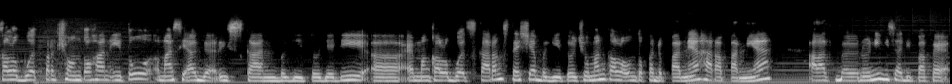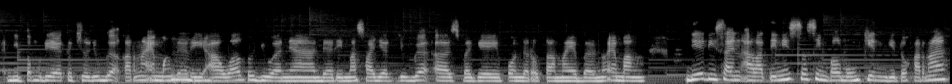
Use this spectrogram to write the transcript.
kalau buat percontohan itu masih agak riskan begitu. Jadi uh, emang kalau buat sekarang stage-nya begitu. Cuman kalau untuk ke depannya harapannya alat baru ini bisa dipakai di pembudidaya kecil juga karena emang hmm. dari awal tujuannya dari Mas Fajar juga uh, sebagai founder utama ya Bano emang dia desain alat ini sesimpel mungkin gitu karena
